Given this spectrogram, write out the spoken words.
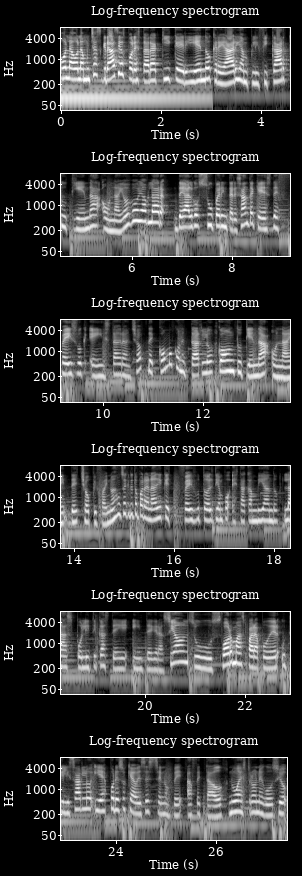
Hola, hola, muchas gracias por estar aquí queriendo crear y amplificar tu tienda online. Hoy voy a hablar de algo súper interesante que es de Facebook e Instagram Shop, de cómo conectarlo con tu tienda online de Shopify. No es un secreto para nadie que Facebook todo el tiempo está cambiando las políticas de integración, sus formas para poder utilizarlo y es por eso que a veces se nos ve afectado nuestro negocio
